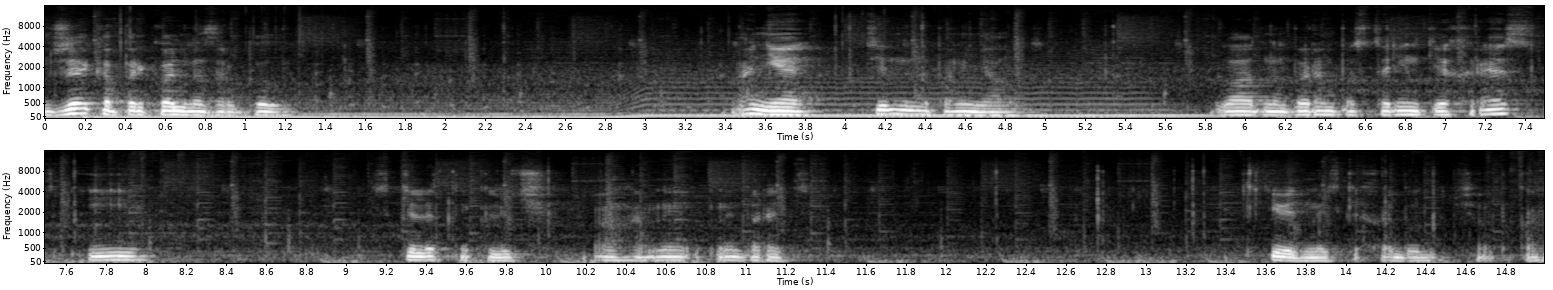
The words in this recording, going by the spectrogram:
Джека прикольно зробили. А ні, ціни не помінялись. Ладно, беремо по старінки хрест і скелетний ключ. Ага, не, не береться. Такі відмитки хай будуть. Все, пока.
